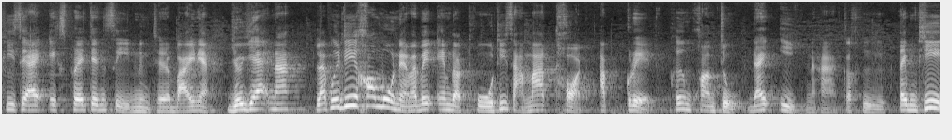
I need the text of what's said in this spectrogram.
PCI Express Gen 4 1 TB เนี่ยเยอะแยะนะ และพื้นที่ข้อมูลเนี่ยมันเป็น M.2 ที่สามารถถอดอัปเกรด เพิ่มความจุได้อีกนะคะก็คือเต็มที่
